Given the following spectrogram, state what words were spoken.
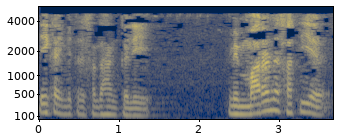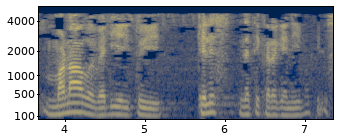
ඒකයි මෙතන සඳහන් කළේ මේ මරණ සතිය මනාව වැඩි යුතුයි කෙලස් නැති කර ගැනීම පිණිස.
